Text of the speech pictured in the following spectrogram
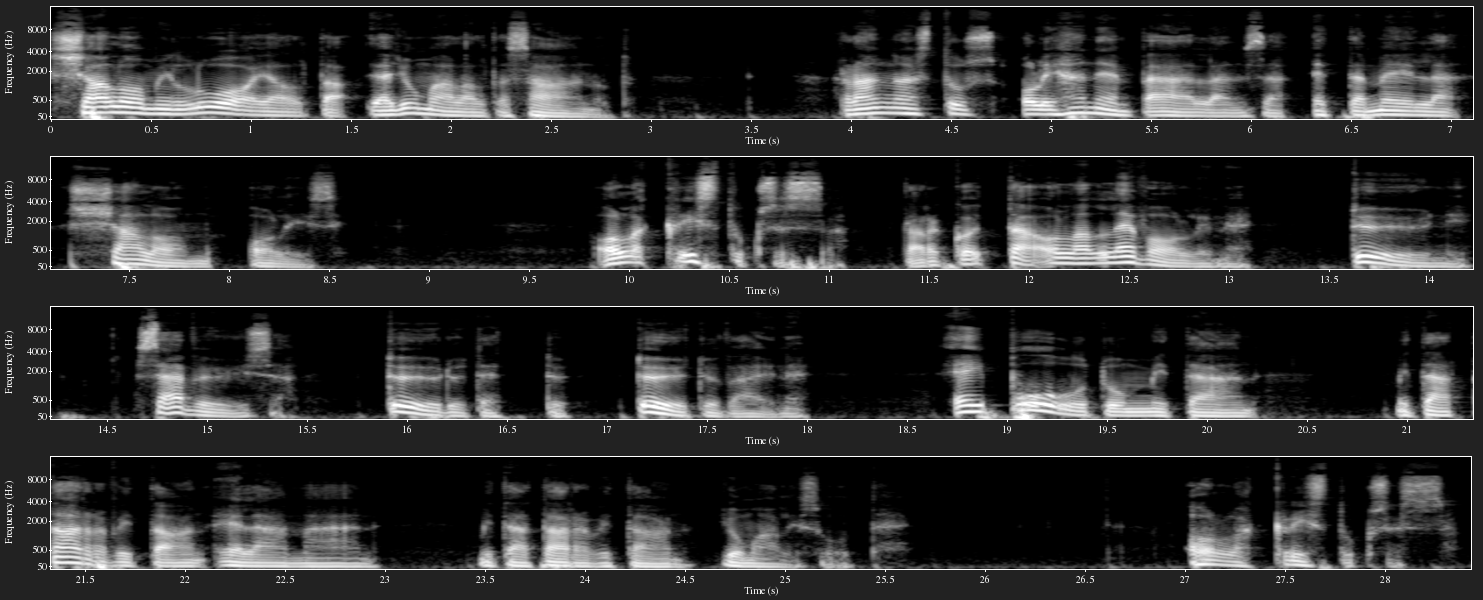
shalomin luojalta ja Jumalalta saanut. Rangaistus oli hänen päällänsä, että meillä shalom olisi. Olla Kristuksessa tarkoittaa olla levollinen, tyyni, sävyisä, tyydytetty, tyytyväinen. Ei puutu mitään, mitä tarvitaan elämään, mitä tarvitaan jumalisuuteen. Olla Kristuksessa.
